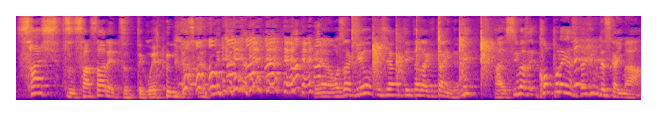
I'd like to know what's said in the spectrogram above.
刺しつ刺されつってこうやるんですけどね。いやお酒を召し上がっていただきたいんでね。はいすいません。コンプライアンス大丈夫ですか今？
